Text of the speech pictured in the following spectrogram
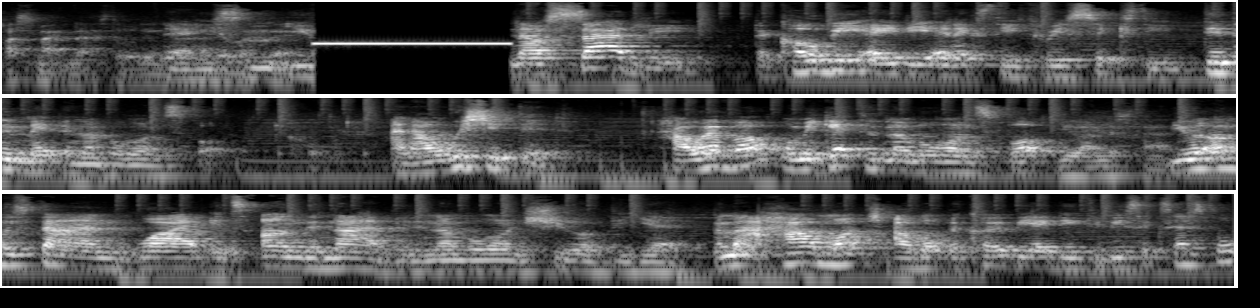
I smacked that still, didn't I? yeah, you, some, you Now sadly, the Kobe AD NXT 360 didn't make the number one spot. Cool. And I wish it did. However, when we get to the number one spot, You understand. you'll understand why it's undeniably the number one shoe of the year. No matter how much I want the Kobe AD to be successful,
